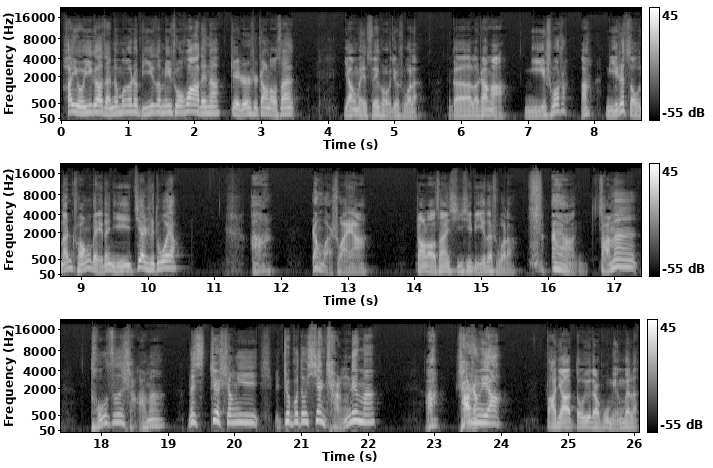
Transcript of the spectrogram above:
还有一个在那摸着鼻子没说话的呢。这人是张老三。杨伟随口就说了：“那个老张啊，你说说啊，你这走南闯北的，你见识多呀？啊，让我说呀。”张老三吸吸鼻子说了：“哎呀，咱们投资啥吗？那这生意这不都现成的吗？啊，啥生意啊？大家都有点不明白了。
